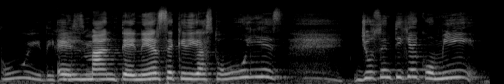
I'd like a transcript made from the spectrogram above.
Uy, difícil. el mantenerse, que digas tú, uy, es, yo sentí que comí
